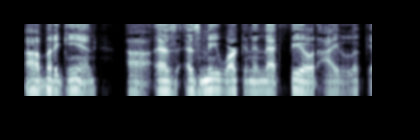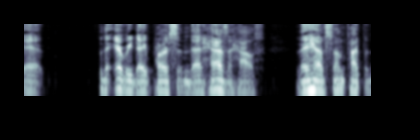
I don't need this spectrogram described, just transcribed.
Uh, but again, uh, as as me working in that field, I look at the everyday person that has a house. They have some type of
